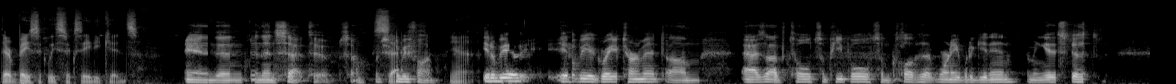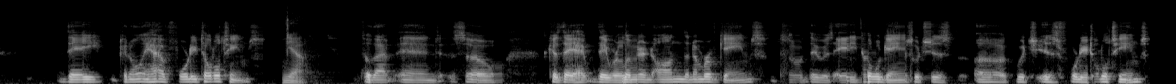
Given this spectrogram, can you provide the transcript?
they're basically 680 kids. and then and then set too. So it's gonna be fun. Yeah, It'll be a it'll be a great tournament. Um, as I've told some people, some clubs that weren't able to get in. I mean, it's just they can only have 40 total teams. yeah, So that and so because they they were limited on the number of games, so there was 80 total games, which is uh which is 40 total teams.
